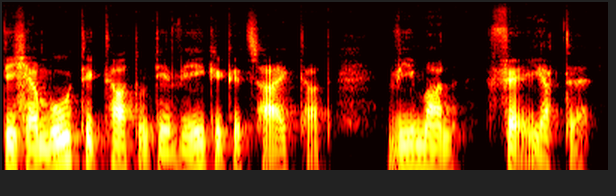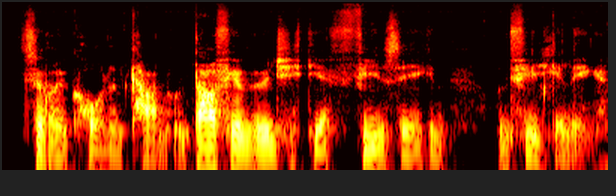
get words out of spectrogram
dich ermutigt hat und dir Wege gezeigt hat, wie man Verirrte zurückholen kann. Und dafür wünsche ich dir viel Segen und viel Gelingen.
